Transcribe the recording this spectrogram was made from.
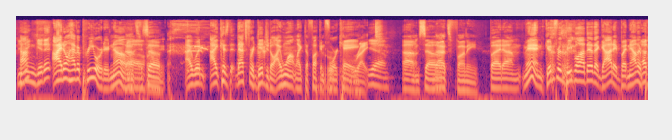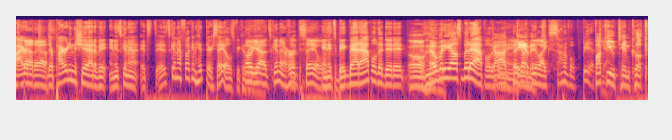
Yeah. you Huh? didn't get it. I don't have it pre-ordered. No, That's so funny. I wouldn't. I because th- that's for digital. I want like the fucking 4K. Right. yeah, Um. So That's funny. But um, man, good for the people out there that got it. But now they're That's pirate. badass. They're pirating the shit out of it, and it's gonna it's it's gonna fucking hit their sales because. Oh yeah, it's gonna hurt sales. And it's Big Bad Apple that did it. Oh, nobody else but Apple to God blame. they gotta Damn be it. like son of a bitch. Fuck you, Tim Cook.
